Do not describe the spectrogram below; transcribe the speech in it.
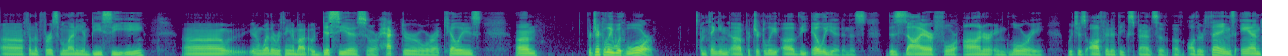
uh, from the first millennium BCE, uh, you know, whether we're thinking about Odysseus or Hector or Achilles, um, particularly with war, I'm thinking uh, particularly of the Iliad and this desire for honor and glory which is often at the expense of, of other things and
